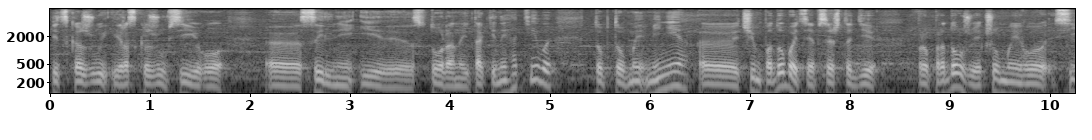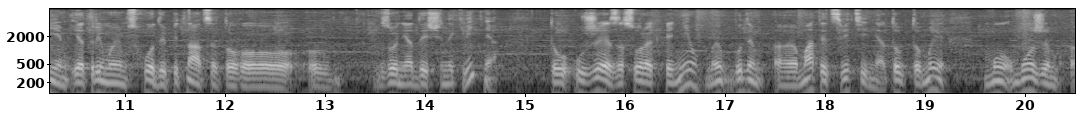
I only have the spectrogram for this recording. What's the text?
підскажу і розкажу всі його сильні і сторони, так і негативи. Тобто ми, мені е, чим подобається, все ж тоді про- продовжу. Якщо ми його сіємо і отримуємо сходи 15-го е, в зоні Одещини квітня, то вже за 45 днів ми будемо е, мати цвітіння. Тобто ми мо- можемо е,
